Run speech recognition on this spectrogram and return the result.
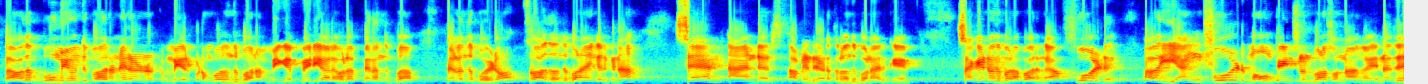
அதாவது பூமி வந்து பாத்தீங்கன்னா நிலநடுக்கம் ஏற்படும் போது வந்து பார்த்தீங்கன்னா மிகப்பெரிய அளவில் பிறந்து ப- பிளந்து போயிடும். ஸோ அது வந்து பண்ணா எங்கே இருக்குன்னா சான் ஆண்டர்ஸ் அப்படின்ற இடத்துல வந்து பணம் இருக்கு. செகண்ட் வந்து பார்த்தா பாருங்க ஃபோல்டு அதாவது யங் ஃபோல்டு மவுண்டைன்ஸ் வந்து பண்ண சொன்னாங்க. என்னது?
